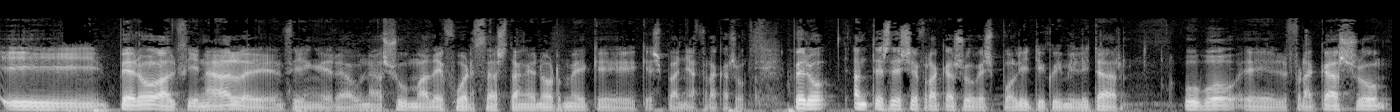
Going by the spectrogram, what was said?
Y, pero al final, eh, en fin, era una suma de fuerzas tan enorme que, que, España fracasó. Pero antes de ese fracaso que es político y militar, hubo el fracaso,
